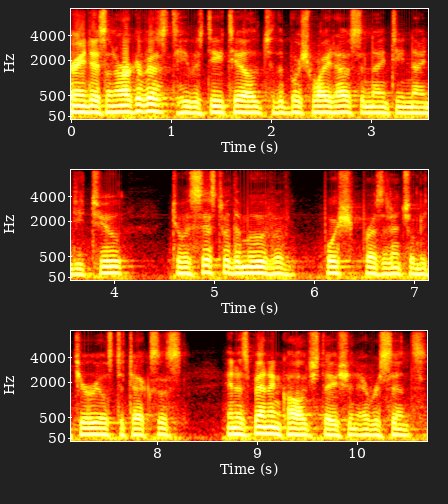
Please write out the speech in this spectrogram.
Trained as an archivist, he was detailed to the Bush White House in 1992 to assist with the move of Bush presidential materials to Texas and has been in College Station ever since.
